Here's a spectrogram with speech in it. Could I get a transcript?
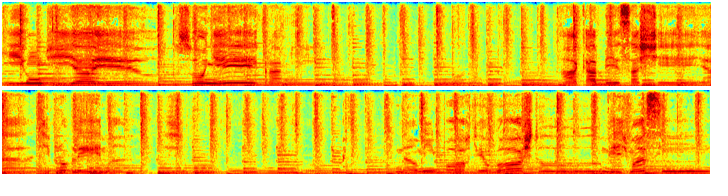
que um dia eu sonhei pra mim. A cabeça cheia de problemas. Não me importo, eu gosto mesmo assim.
